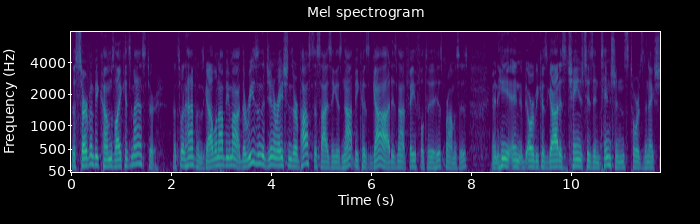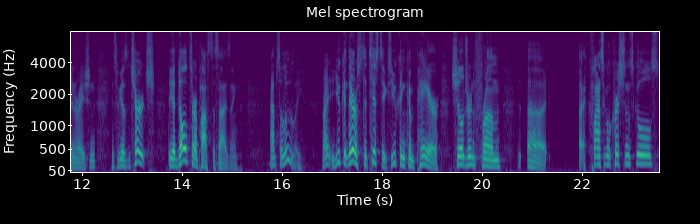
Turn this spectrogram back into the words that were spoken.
The servant becomes like his master. That's what happens. God will not be mocked. The reason the generations are apostatizing is not because God is not faithful to his promises and he and or because God has changed his intentions towards the next generation. It's because the church, the adults are apostatizing. Absolutely right? You can. There are statistics. You can compare children from uh, uh, classical Christian schools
